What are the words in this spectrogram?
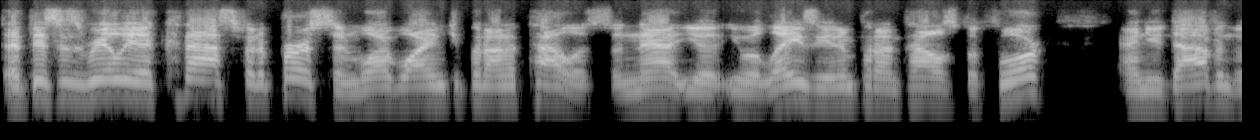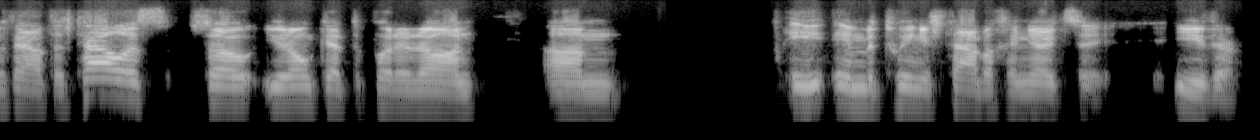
that this is really a knas for the person. Why, why didn't you put on a talus? So now you, you were lazy, you didn't put on talus before, and you davened without the talus, so you don't get to put it on um, in between your tabach and yotze either.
